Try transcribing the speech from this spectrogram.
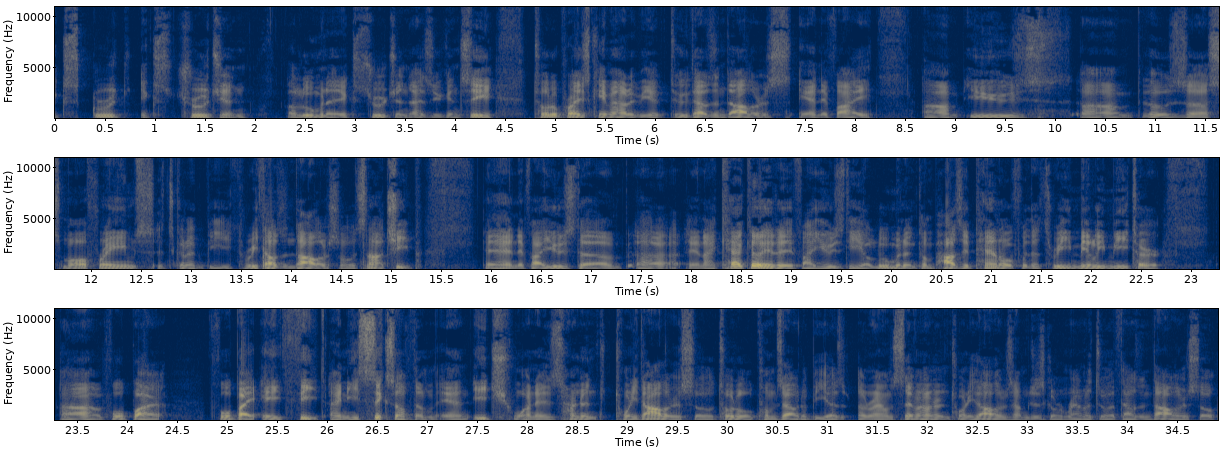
extrusion, aluminum extrusion. As you can see, total price came out to be $2,000. And if I um, use um, those uh, small frames, it's going to be three thousand dollars, so it's not cheap. And if I use the uh, and I calculated if I use the aluminum composite panel for the three millimeter uh, four by four by eight feet, I need six of them, and each one is hundred twenty dollars. So total comes out to be around seven hundred twenty dollars. I'm just going to round it to a thousand dollars. So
